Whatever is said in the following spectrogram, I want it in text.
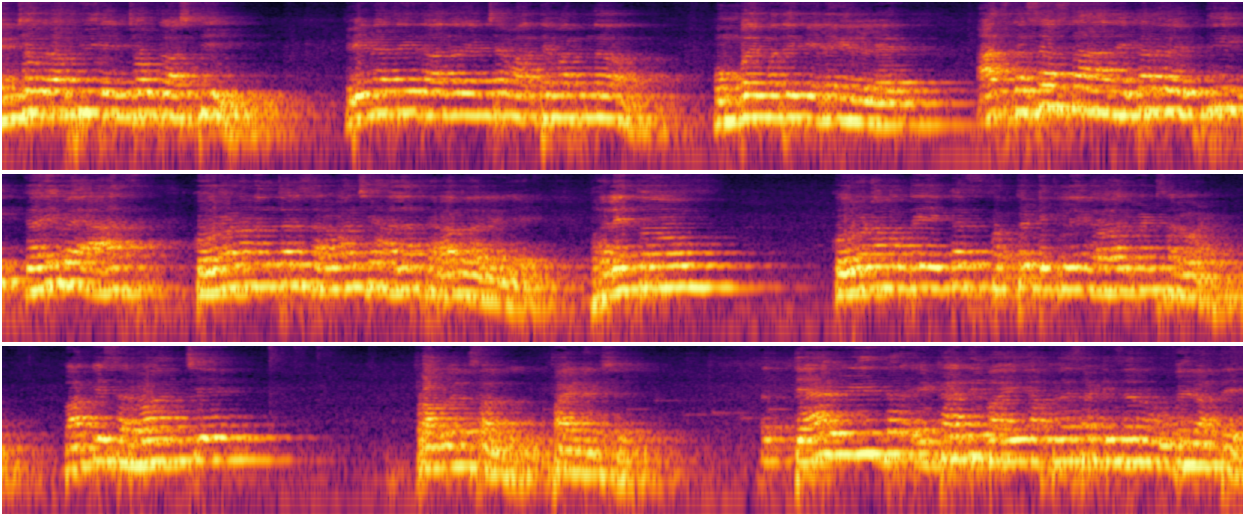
एन्जिओग्राफी एन्जिओप्लास्टी रीनाताई जाधव यांच्या माध्यमातून मुंबईमध्ये केले गेलेले आहेत. आज कसं असतं? आज एखादा व्यक्ती गरीब आहे. आज कोरोना नंतर सर्वांची हालत खराब झालेली आहे. भले तो कोरोनामध्ये एकच फक्त टिकले गव्हर्नमेंट सर्वंट बाकी सर्वांचे प्रॉब्लेम चालू फायनान्शियल तर त्यावेळी जर एखादी बाई आपल्यासाठी जर उभी राहते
